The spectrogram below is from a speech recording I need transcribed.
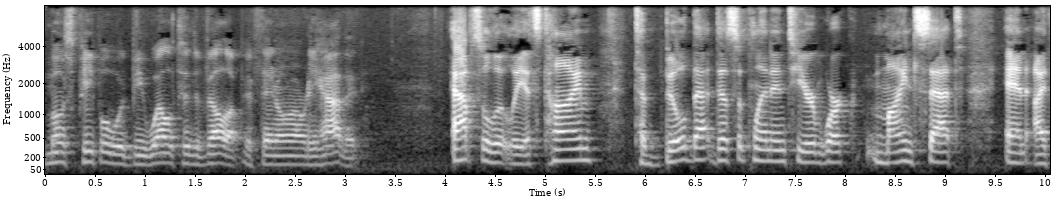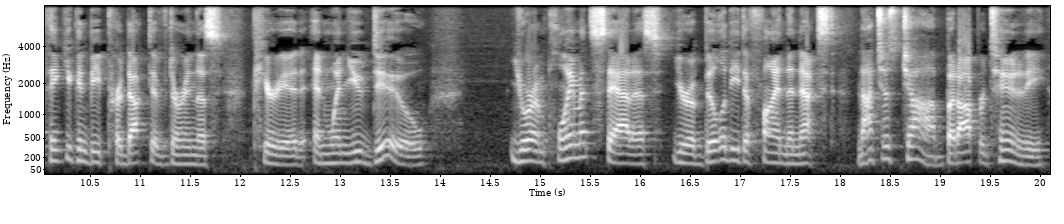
most people would be well to develop if they don't already have it. Absolutely. It's time to build that discipline into your work mindset. And I think you can be productive during this period. And when you do, your employment status, your ability to find the next, not just job, but opportunity,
